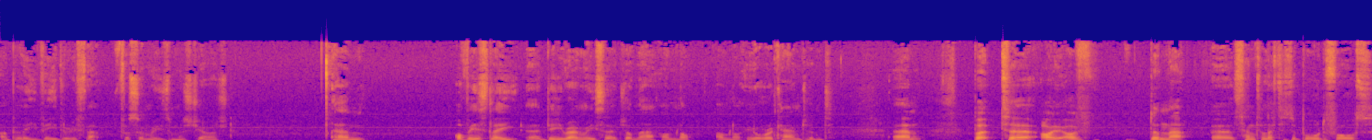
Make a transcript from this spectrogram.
I believe, either if that for some reason was charged. Um, obviously, uh, do your own research on that. I'm not I'm not your accountant, um, but uh, I, have done that. Uh, sent a letter to Border Force,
